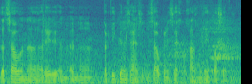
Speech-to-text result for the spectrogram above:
Dat zou een, reden, een, een tactiek kunnen zijn. Je zou kunnen zeggen we gaan ze meteen vastzetten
